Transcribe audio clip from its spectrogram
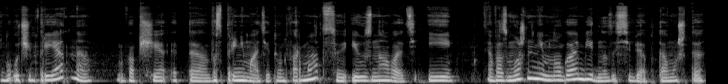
ну, очень приятно вообще это воспринимать эту информацию и узнавать. И, возможно, немного обидно за себя, потому что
